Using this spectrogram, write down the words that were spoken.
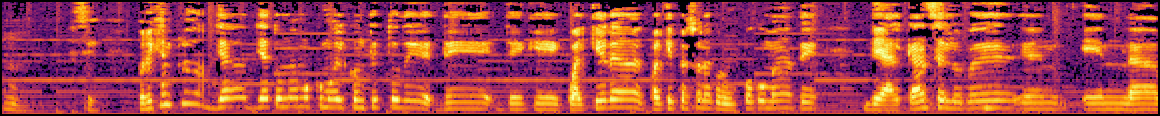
Mm, sí. Por ejemplo, ya, ya tomamos como el contexto de, de, que cualquiera, cualquier persona con un poco más de, de alcance en los redes, en, la,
